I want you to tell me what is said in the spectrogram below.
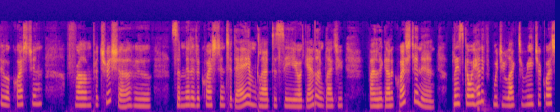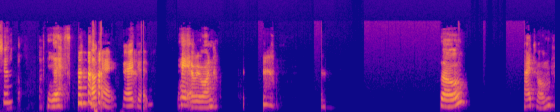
to a question from Patricia, who submitted a question today. I'm glad to see you again. I'm glad you finally got a question in. Please go ahead. If, would you like to read your question? Yes. okay. Very good. Hey, everyone. So, hi, Tom.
